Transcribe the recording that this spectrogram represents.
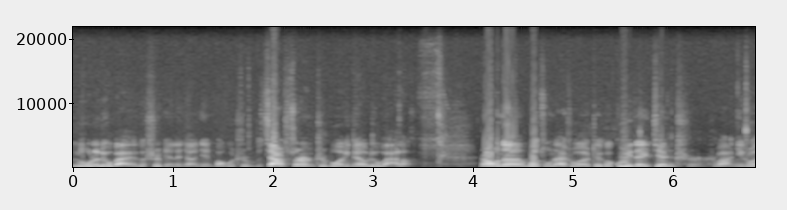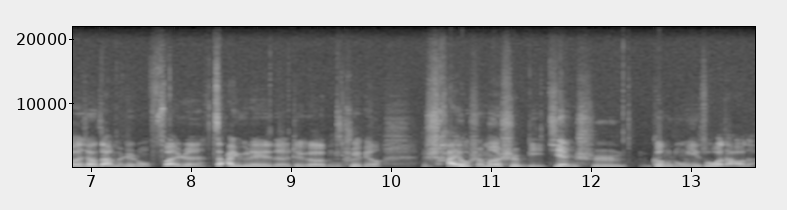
录了六百个视频了，将近，包括直播加算上直播，应该有六百了。然后呢，我总在说这个贵在坚持，是吧？你说像咱们这种凡人杂鱼类的这个水平。还有什么是比坚持更容易做到的，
